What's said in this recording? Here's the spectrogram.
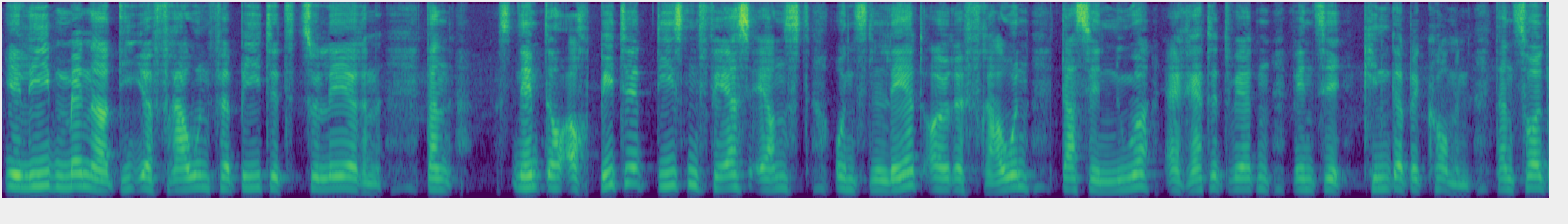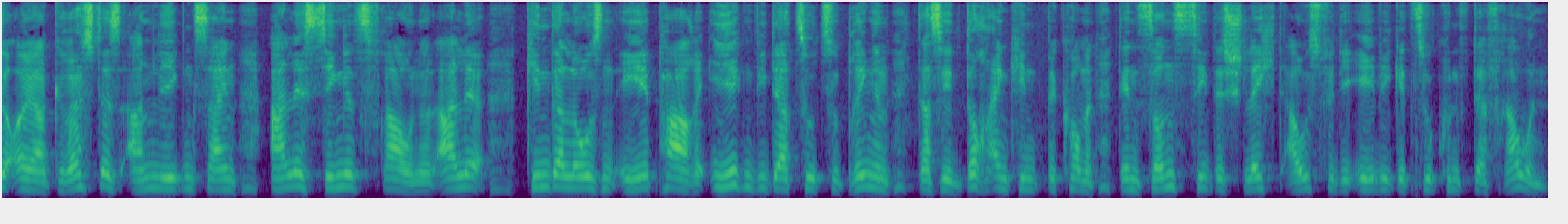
Ihr lieben Männer, die ihr Frauen verbietet zu lehren, dann Nehmt doch auch bitte diesen Vers ernst und lehrt eure Frauen, dass sie nur errettet werden, wenn sie Kinder bekommen. Dann sollte euer größtes Anliegen sein, alle Singlesfrauen und alle kinderlosen Ehepaare irgendwie dazu zu bringen, dass sie doch ein Kind bekommen. Denn sonst sieht es schlecht aus für die ewige Zukunft der Frauen.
